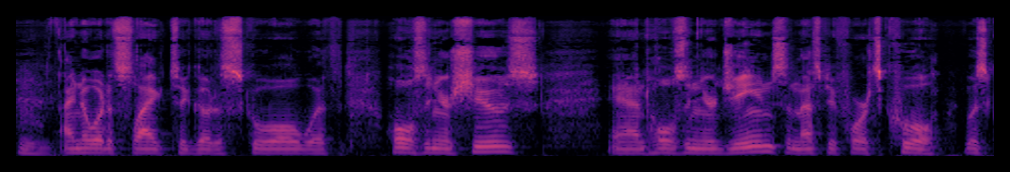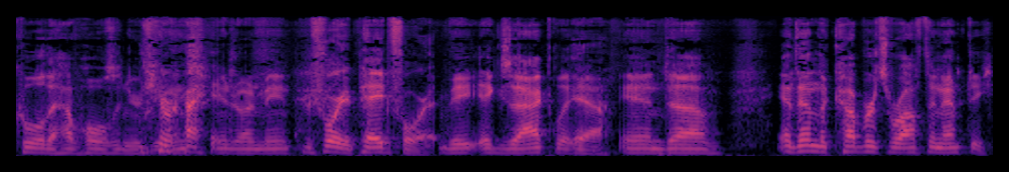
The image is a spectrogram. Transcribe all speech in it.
Hmm. I know what it's like to go to school with holes in your shoes and holes in your jeans, and that's before it's cool. It was cool to have holes in your jeans. right. You know what I mean? Before you paid for it. Exactly. Yeah. And uh, and then the cupboards were often empty,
